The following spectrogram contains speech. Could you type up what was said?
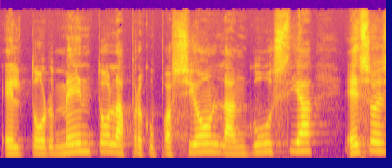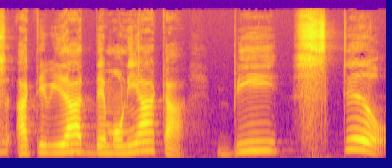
el tormento, la preocupación, la angustia, eso es actividad demoníaca be still.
